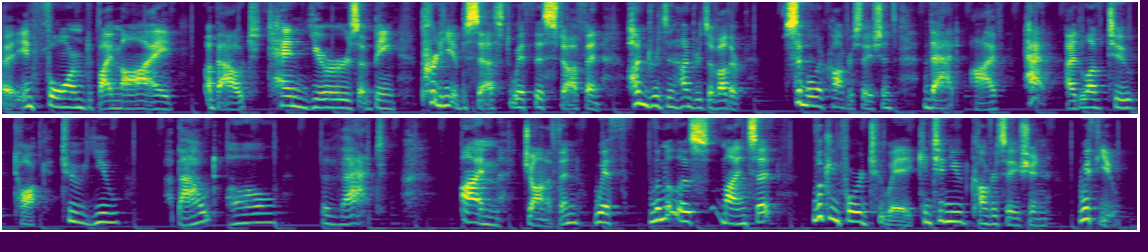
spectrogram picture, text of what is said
uh, informed by my about 10 years of being pretty obsessed with this stuff and hundreds and hundreds of other similar conversations that I've had. I'd love to talk to you about all that. I'm Jonathan with Limitless Mindset, looking forward to a continued conversation with you.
